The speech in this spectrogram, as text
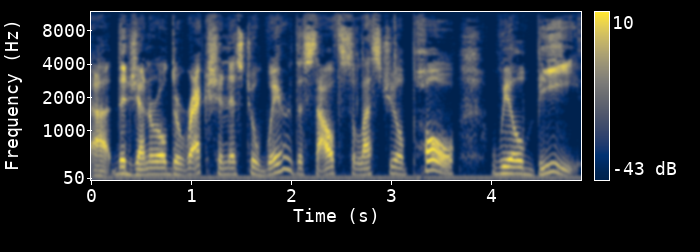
uh, the general direction as to where the south celestial pole will be.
